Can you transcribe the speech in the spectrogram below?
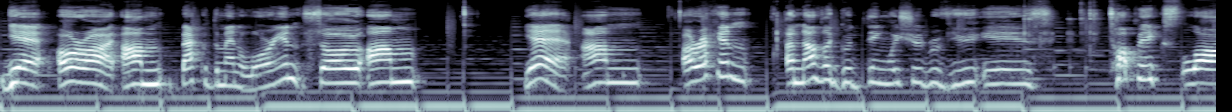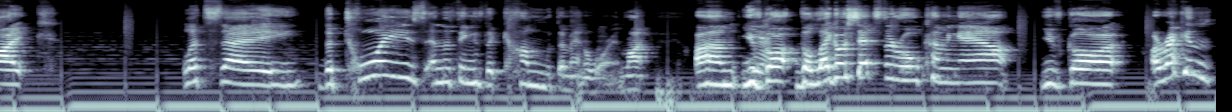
Yeah, all right. Um, back with the Mandalorian. So, um, yeah, um, I reckon another good thing we should review is topics like, let's say, the toys and the things that come with the Mandalorian. Like, um, you've Yeah. got the Lego sets that are all coming out. You've got, I reckon,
